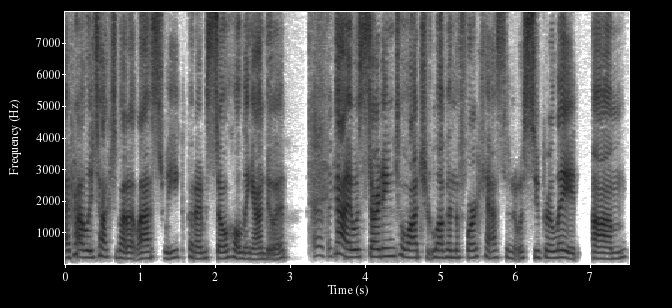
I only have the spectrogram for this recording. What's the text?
I probably talked about it last week, but I'm still holding on to it. I yeah, so. I was starting to watch Love in the Forecast and it was super late. Um,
